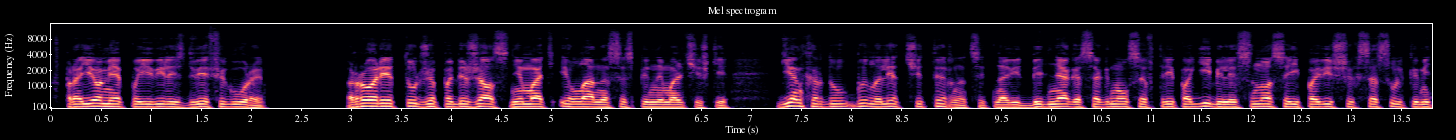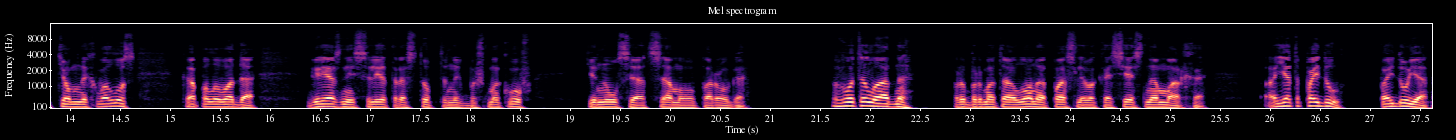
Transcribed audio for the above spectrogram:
В проеме появились две фигуры. Рори тут же побежал снимать Илана со спины мальчишки. Генхарду было лет четырнадцать на вид. Бедняга согнулся в три погибели, с носа и повисших сосульками темных волос капала вода. Грязный след растоптанных башмаков тянулся от самого порога. — Вот и ладно, — пробормотал он, опасливо косясь на Марха. — А я-то пойду, пойду я.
